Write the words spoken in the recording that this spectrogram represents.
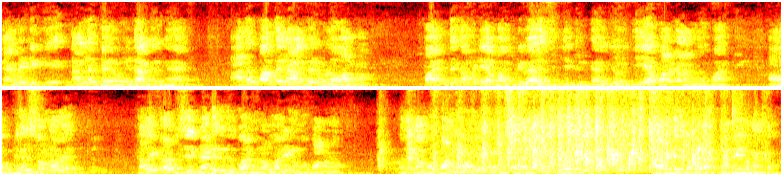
கமிட்டிக்கு நல்ல பேரை உண்டாக்குங்க. அதை பார்த்து நாலு பேர் உள்ளே வரணும். அப்பா இந்த கமிட்டியாப்பா இப்படி வேலை செஞ்சுட்டு இருக்கு. ஐயோ தீயா பறக்கிறாங்கப்பா அவங்க பேர் சொன்னாவே கலெக்டர் ஆஃபீஸர் நடுக்குதுப்பான்ற மாதிரி நம்ம பண்ணணும். அதை நம்ம பண்ணுவோம் உங்களுக்கு நம்பிக்கை வச்சு நான் விடைபெறேன் நன்றி வணக்கம்.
